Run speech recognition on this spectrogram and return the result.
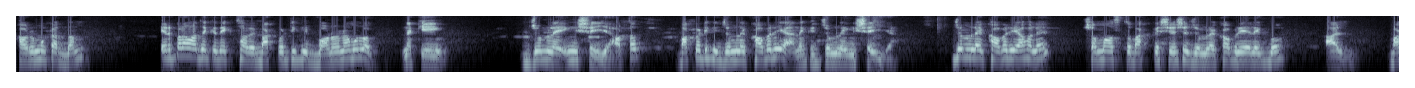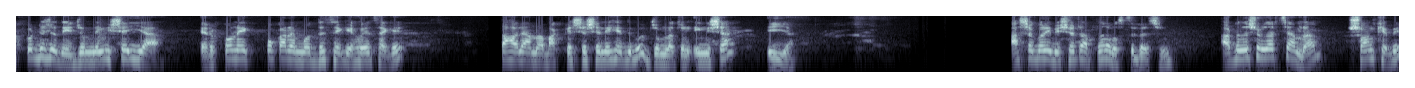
খবর মুকাদ্দম। এরপর আমাদেরকে দেখতে হবে বাক্যটি কি বর্ণনামূলক নাকি জুমলা ইংসাইয়া অর্থাৎ বাক্যটি কি জুমলায় খবরিয়া নাকি জুমলা ইংসাইয়া জুমলায় খবরিয়া হলে সমস্ত বাক্যের শেষে জুমলায় খবরিয়া লিখব। আর বাক্যটি যদি জুমলা ইংসাইয়া এর কোন এক প্রকারের মধ্যে থেকে হয়ে থাকে, তাহলে আমরা বাক্যের শেষে লিখে দিব জুমলাতুল ইংসা ইয়া আশা করি বিষয়টা আপনারা বুঝতে পেরেছেন। আপনাদের শুরু যাচ্ছে আমরা সংক্ষেপে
